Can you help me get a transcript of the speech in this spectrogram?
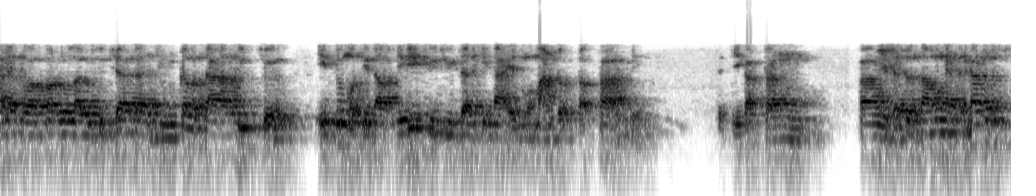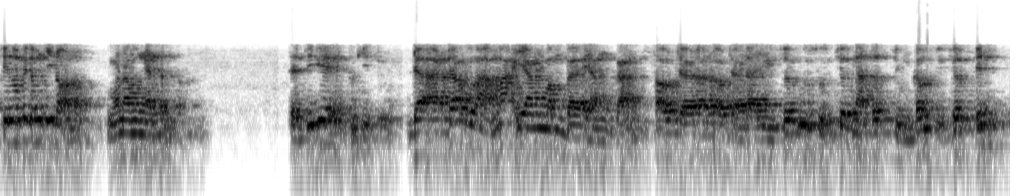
ayat waktu lalu sujud dan jungkel cara sujud, itu mau ditafsiri sujud dan hina ilmu mandok tak paham. Jadi kadang paham ya, terus ngeten kan terus film-film Cina, mana ngeten. Jadi ya begitu. Tidak ada ulama yang membayangkan saudara-saudara Yusuf sujud ngatus jungkel sujud bin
